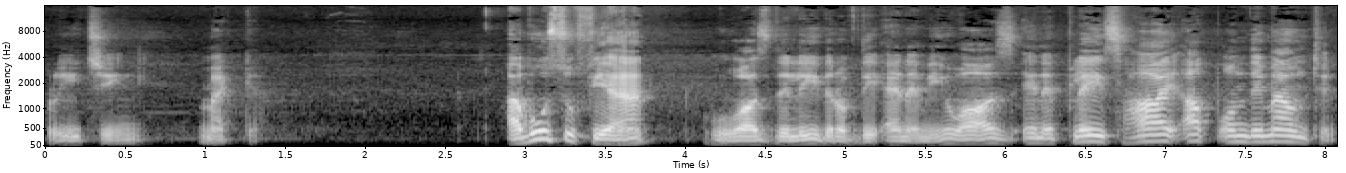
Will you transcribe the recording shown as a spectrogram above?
reaching Mecca. Abu Sufyan, who was the leader of the enemy, was in a place high up on the mountain.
